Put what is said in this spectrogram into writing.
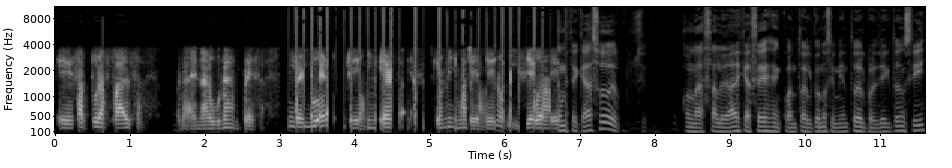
eh, facturas falsas, ¿verdad? En algunas empresas. En este caso, con las salvedades que haces en cuanto al conocimiento del proyecto en sí,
